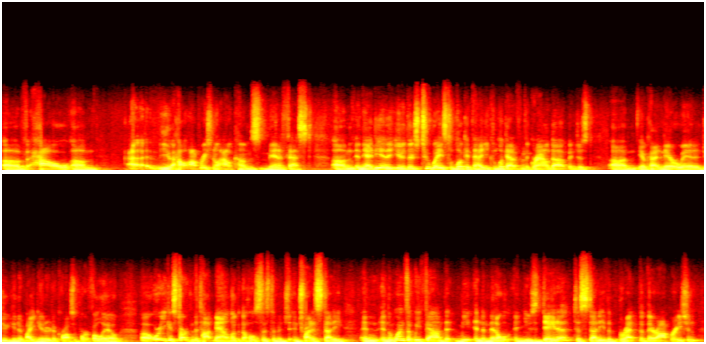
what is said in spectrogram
of how um, uh, you know, how operational outcomes manifest. Um, and the idea that you know, there's two ways to look at that. You can look at it from the ground up and just um, you know, kind of narrow in and do unit by unit across a portfolio, uh, or you can start from the top down, look at the whole system, and, and, try to study. And, and the ones that we found that meet in the middle and use data to study the breadth of their operation,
